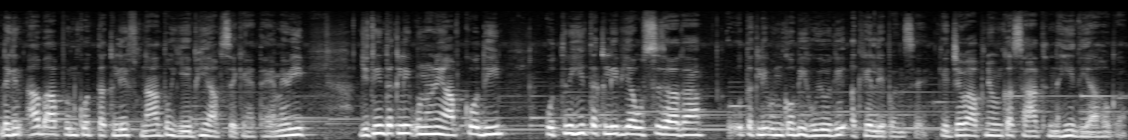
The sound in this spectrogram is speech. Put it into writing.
लेकिन अब आप उनको तकलीफ़ ना दो, ये भी आपसे कहते हैं। मे भी जितनी तकलीफ़ उन्होंने आपको दी उतनी ही तकलीफ़ या उससे ज़्यादा वो तकलीफ़ उनको भी हुई होगी अकेलेपन से, कि जब आपने उनका साथ नहीं दिया होगा।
